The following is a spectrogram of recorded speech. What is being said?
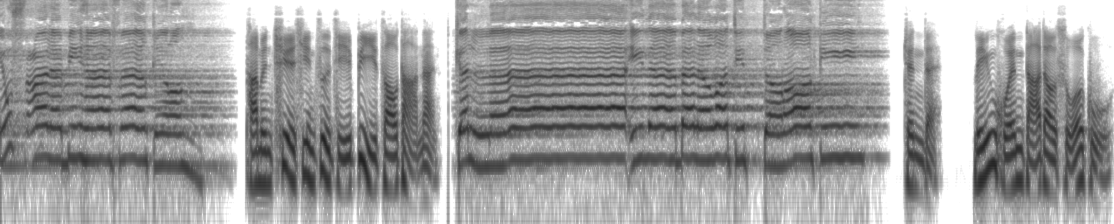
يفعل بها فاقرة 他们确信自己必遭大难。 كلا إذا بلغت التراقي 真的灵魂达到锁骨。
